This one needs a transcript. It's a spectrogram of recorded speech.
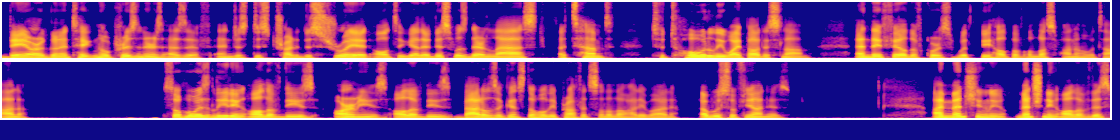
they are going to take no prisoners as if and just dis- try to destroy it altogether. This was their last attempt to totally wipe out Islam. And they failed, of course, with the help of Allah subhanahu wa ta'ala. So, who is leading all of these armies, all of these battles against the Holy Prophet? Abu Sufyan is. I'm mentioning, mentioning all of this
